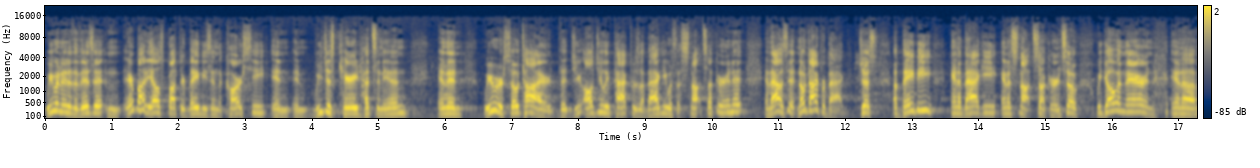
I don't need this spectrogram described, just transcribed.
we went into the visit, and everybody else brought their babies in the car seat. And, and we just carried Hudson in. And then we were so tired that all Julie packed was a baggie with a snot sucker in it. And that was it. No diaper bag, just a baby and a baggie and a snot sucker. And so we go in there, and, and, uh,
